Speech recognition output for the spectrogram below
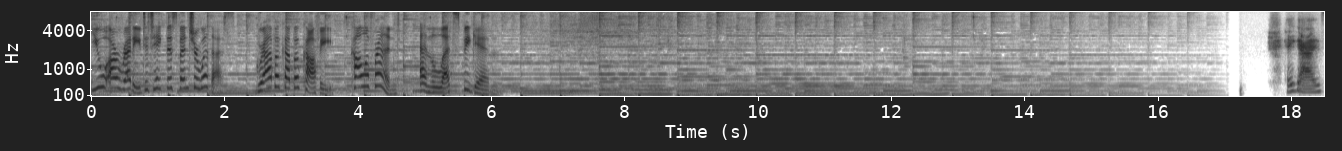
you are ready to take this venture with us, grab a cup of coffee, call a friend, and let's begin. Hey guys,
